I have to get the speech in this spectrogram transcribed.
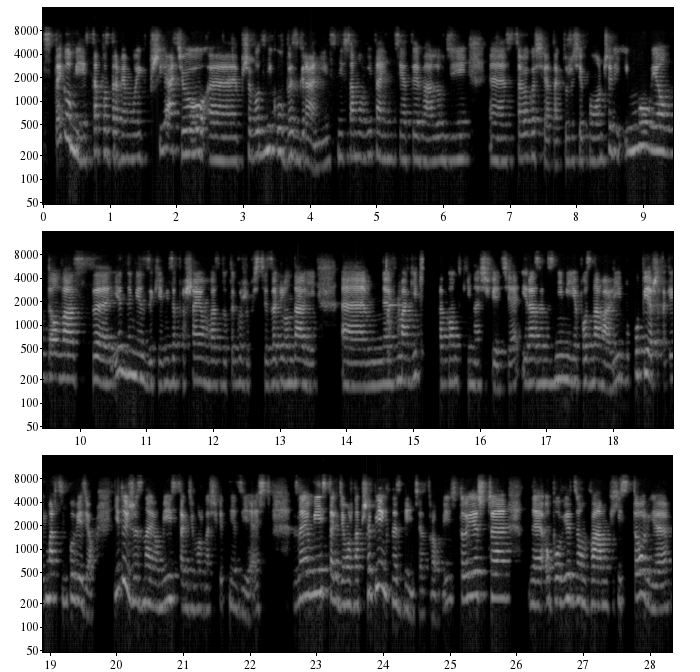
Z tego miejsca pozdrawiam moich przyjaciół, e, przewodników bez granic. Niesamowita inicjatywa ludzi e, z całego świata, którzy się połączyli i mówią do Was jednym językiem i zapraszają Was do tego, żebyście zaglądali w magiczne zakątki na świecie i razem z nimi je poznawali, bo po pierwsze, tak jak Marcin powiedział, nie dość, że znają miejsca, gdzie można świetnie zjeść, znają miejsca, gdzie można przepiękne zdjęcia zrobić, to jeszcze e, opowiedzą Wam historię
